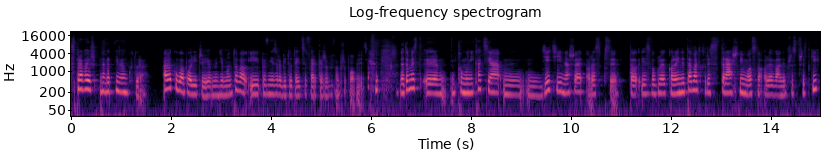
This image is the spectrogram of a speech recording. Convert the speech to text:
Sprawa już nawet nie wiem, która ale Kuba policzy, jak będzie montował i pewnie zrobi tutaj cyferkę, żeby Wam przypomnieć. Natomiast komunikacja y, dzieci nasze oraz psy to jest w ogóle kolejny temat, który jest strasznie mocno olewany przez wszystkich.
